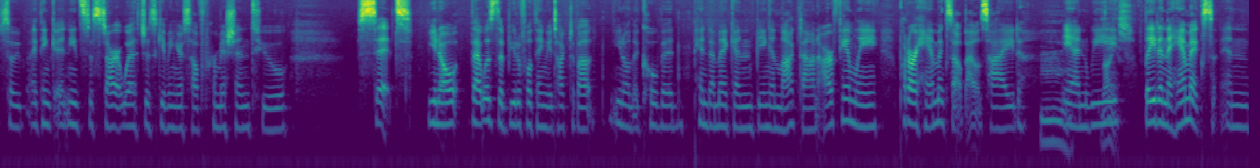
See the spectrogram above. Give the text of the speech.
so i think it needs to start with just giving yourself permission to sit. You know that was the beautiful thing we talked about you know the covid pandemic and being in lockdown. Our family put our hammocks up outside and we nice. laid in the hammocks and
